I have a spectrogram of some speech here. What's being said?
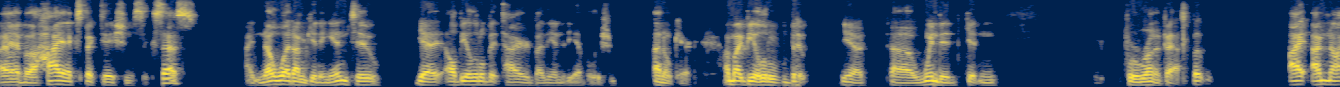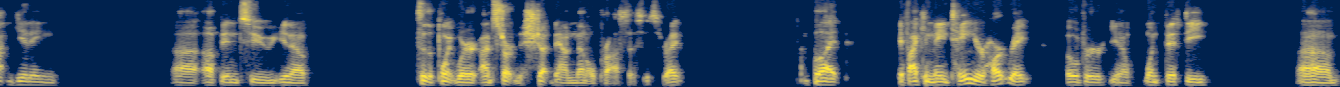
I have a high expectation of success. I know what I'm getting into. Yeah, I'll be a little bit tired by the end of the evolution. I don't care. I might be a little bit, you know, uh, winded getting for running fast, but I, I'm not getting uh, up into, you know, to the point where I'm starting to shut down mental processes, right? But if I can maintain your heart rate over, you know, 150, um,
